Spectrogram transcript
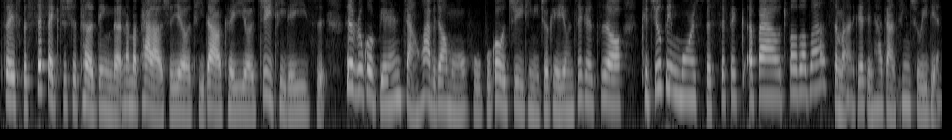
所以 specific 就是特定的。那么帕老师也有提到，可以有具体的意思。所以如果别人讲话比较模糊、不够具体，你就可以用这个字哦。Could you be more specific about blah blah blah？什么？可以请他讲清楚一点。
